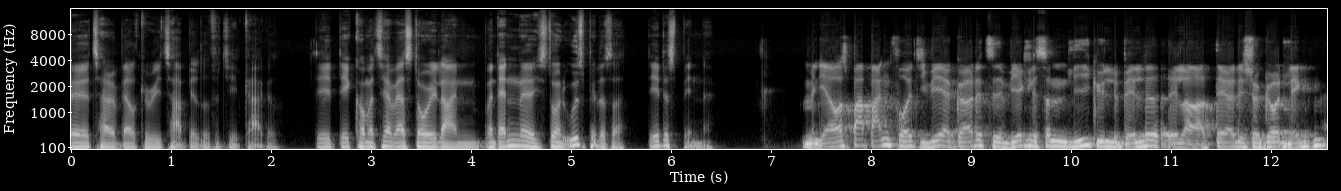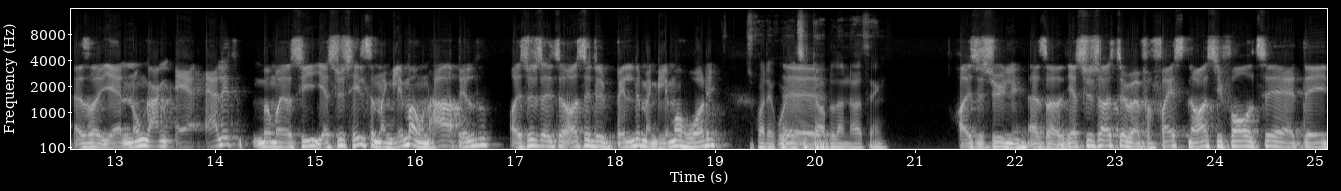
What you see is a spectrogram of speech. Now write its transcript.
uh, Tyra Valkyrie tager bæltet for Jade Cargill. Det, det kommer til at være storyline. Hvordan uh, historien udspiller sig, det er det spændende. Men jeg er også bare bange for, at de ved at gøre det til virkelig sådan en ligegyldig bælte, eller det har de så gjort længe. Altså ja, nogle gange er ærligt, må man jo sige, jeg synes hele tiden, man glemmer, at hun har bæltet. Og jeg synes også, at det er et bælte, man glemmer hurtigt. Jeg tror, det ryger øh, til double or nothing. Højst sandsynligt. Altså, jeg synes også, det vil være forfriskende, også i forhold til, at øh,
